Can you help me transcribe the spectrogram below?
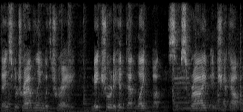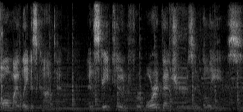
Thanks for traveling with Trey. Make sure to hit that like button, subscribe, and check out all my latest content. And stay tuned for more adventures in Belize.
